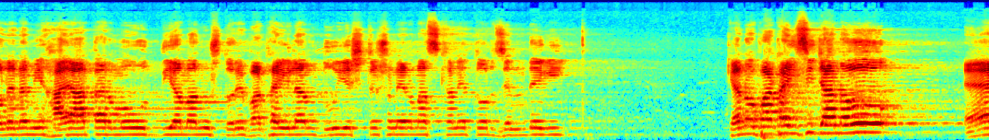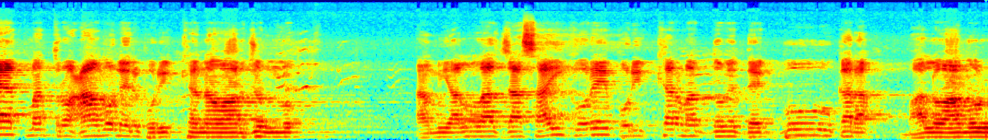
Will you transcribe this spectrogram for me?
বলেন আমি হায়াত আর মৌত দিয়া মানুষ তোরে পাঠাইলাম দুই স্টেশনের মাঝখানে তোর জিন্দেগি কেন পাঠাইছি জানো একমাত্র আমলের পরীক্ষা নেওয়ার জন্য আমি আল্লাহ যাচাই করে পরীক্ষার মাধ্যমে দেখব কারা ভালো আমল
